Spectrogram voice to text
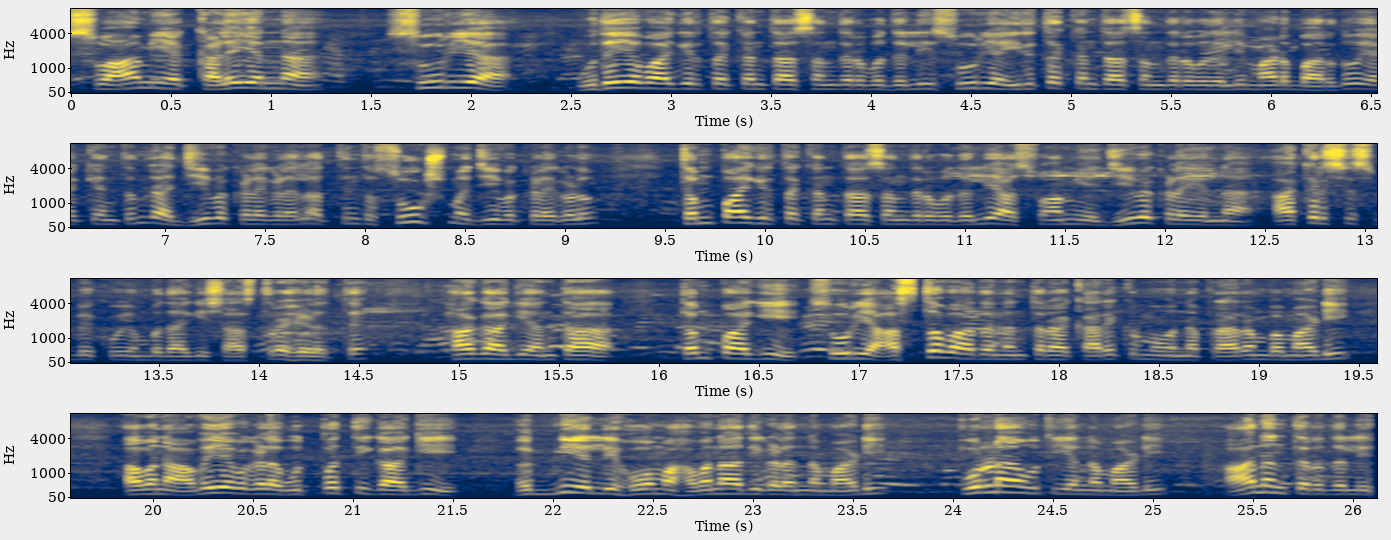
ಸ್ವಾಮಿಯ ಕಳೆಯನ್ನು ಸೂರ್ಯ ಉದಯವಾಗಿರ್ತಕ್ಕಂಥ ಸಂದರ್ಭದಲ್ಲಿ, ಸೂರ್ಯ ಇರತಕ್ಕಂಥ ಸಂದರ್ಭದಲ್ಲಿ ಮಾಡಬಾರ್ದು. ಯಾಕೆಂತಂದರೆ ಆ ಜೀವಕಳೆಗಳೆಲ್ಲ ಅತ್ಯಂತ ಸೂಕ್ಷ್ಮ ಜೀವಕಳೆಗಳು. ತಂಪಾಗಿರ್ತಕ್ಕಂಥ ಸಂದರ್ಭದಲ್ಲಿ ಆ ಸ್ವಾಮಿಯ ಜೀವಕಳೆಯನ್ನು ಆಕರ್ಷಿಸಬೇಕು ಎಂಬುದಾಗಿ ಶಾಸ್ತ್ರ ಹೇಳುತ್ತೆ. ಹಾಗಾಗಿ ಅಂತಹ ತಂಪಾಗಿ ಸೂರ್ಯ ಅಸ್ತವಾದ ನಂತರ ಕಾರ್ಯಕ್ರಮವನ್ನು ಪ್ರಾರಂಭ ಮಾಡಿ, ಅವನ ಅವಯವಗಳ ಉತ್ಪತ್ತಿಗಾಗಿ ಅಗ್ನಿಯಲ್ಲಿ ಹೋಮ ಹವನಾದಿಗಳನ್ನು ಮಾಡಿ, ಪೂರ್ಣಾಹುತಿಯನ್ನು ಮಾಡಿ ಆನಂತರದಲ್ಲಿ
